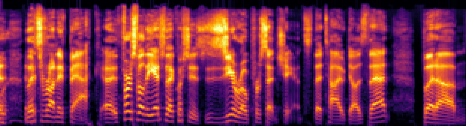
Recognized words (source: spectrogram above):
let's run it back. Uh, first of all, the answer to that question is zero percent chance that Ty does that. But um,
